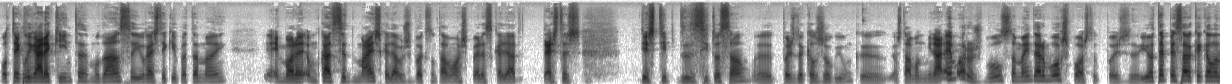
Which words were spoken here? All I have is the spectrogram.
vou ter que ligar a quinta mudança e o resto da equipa também. Embora um bocado cedo demais, se calhar os Bucks não estavam à espera se calhar destas deste tipo de situação, uh, depois daquele jogo 1 que eles estavam a dominar, embora os Bulls também deram boa resposta. Depois, uh, eu até pensava que aquela,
